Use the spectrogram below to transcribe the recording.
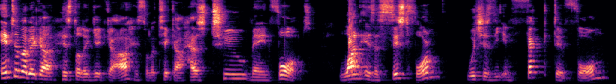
Entamoeba histolytica, histolytica has two main forms. One is a cyst form, which is the infective form.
